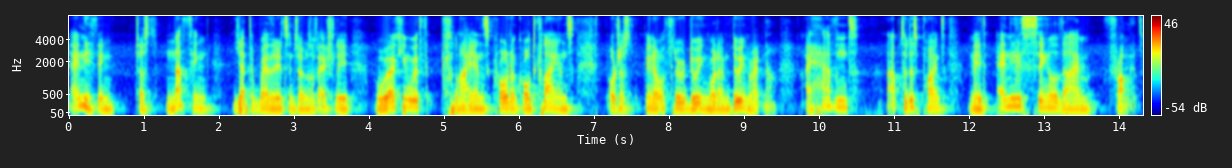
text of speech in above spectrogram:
anything, just nothing yet, whether it's in terms of actually working with clients, quote unquote clients, or just, you know, through doing what I'm doing right now. I haven't, up to this point, made any single dime from it.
